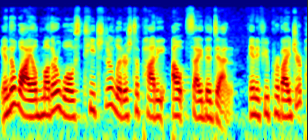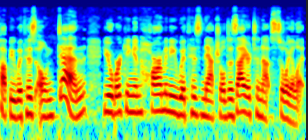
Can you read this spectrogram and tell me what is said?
In the wild, mother wolves teach their litters to potty outside the den. And if you provide your puppy with his own den, you're working in harmony with his natural desire to not soil it.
